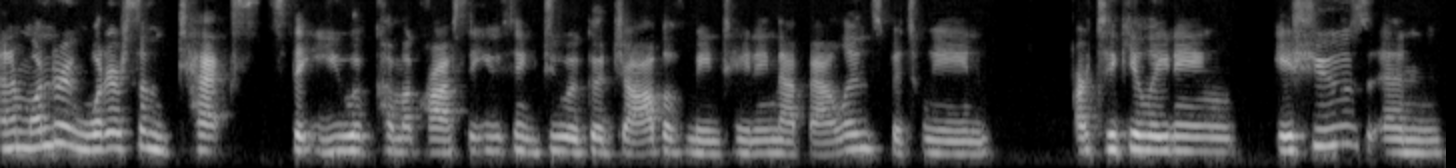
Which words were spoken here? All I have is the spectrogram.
And I'm wondering what are some texts that you have come across that you think do a good job of maintaining that balance between articulating issues and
